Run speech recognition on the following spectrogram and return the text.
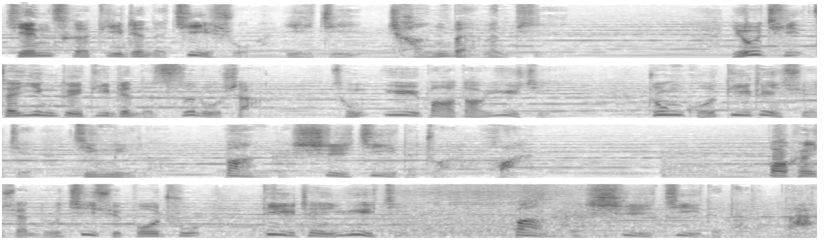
监测地震的技术以及成本问题。尤其在应对地震的思路上，从预报到预警，中国地震学界经历了半个世纪的转换。报刊选读继续播出：地震预警，半个世纪的等待。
